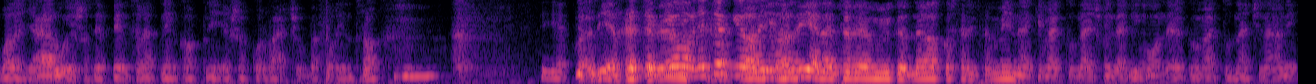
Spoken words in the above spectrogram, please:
van egy áru, és azért pénzt szeretnénk kapni, és akkor váltsuk be forintra. Igen. Ha ez ilyen egyszerűen, jó, de tök jó, az, az ilyen egyszerűen működne, akkor szerintem mindenki meg tudná, és mindenki mm. gond nélkül meg tudná csinálni.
